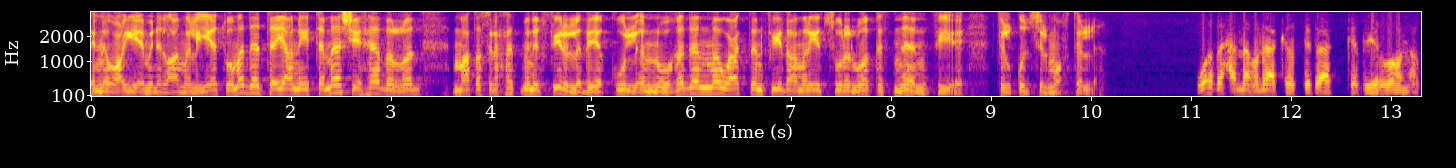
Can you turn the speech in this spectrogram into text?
النوعية من العمليات ومدى يعني تماشي هذا الرد مع تصريحات من غفير الذي يقول أنه غدا موعد تنفيذ عملية سور الواقع اثنان في في القدس المحتلة. واضح أن هناك ارتباك كبير وهناك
